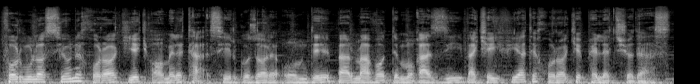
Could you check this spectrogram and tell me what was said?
فرمولاسیون خوراک یک عامل تأثیرگذار عمده بر مواد مغذی و کیفیت خوراک پلت شده است.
